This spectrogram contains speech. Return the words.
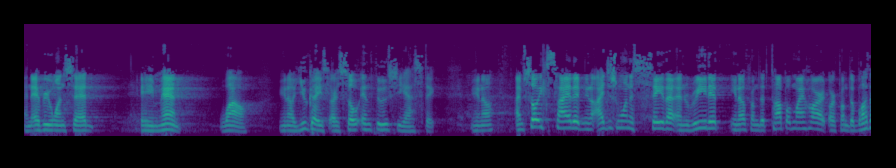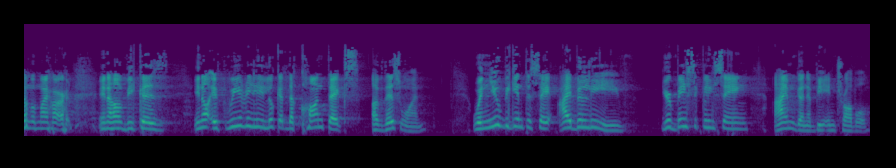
And everyone said, Amen. Wow. You know, you guys are so enthusiastic. You know, I'm so excited. You know, I just want to say that and read it, you know, from the top of my heart or from the bottom of my heart, you know, because, you know, if we really look at the context of this one, when you begin to say, I believe, you're basically saying, I'm gonna be in trouble.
